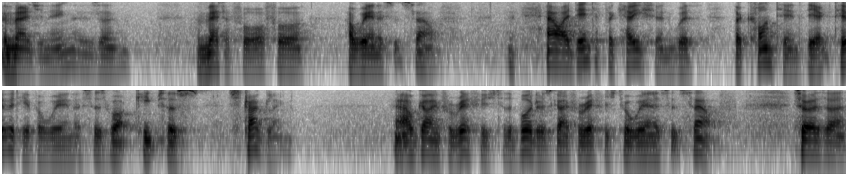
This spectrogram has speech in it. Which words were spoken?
imagining is a, a metaphor for awareness itself. Our identification with the content, the activity of awareness, is what keeps us struggling. Our going for refuge to the Buddha is going for refuge to awareness itself. So, as an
